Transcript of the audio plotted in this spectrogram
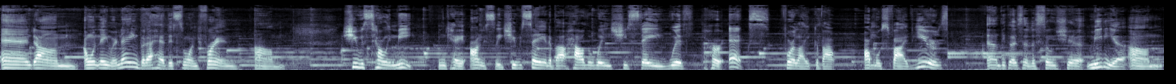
And um, I won't name her name, but I had this one friend. Um, she was telling me Okay, honestly, she was saying about how the way she stayed with her ex for like about almost five years. And because of the social media, um,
